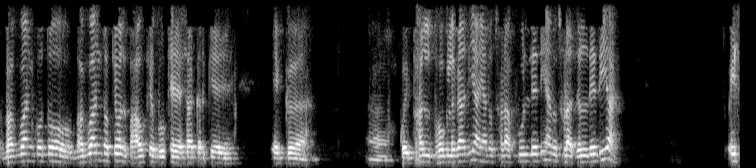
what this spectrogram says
भगवान को तो भगवान तो केवल भाव के भूखे ऐसा करके एक आ, कोई फल भोग लगा दिया या तो थोड़ा फूल दे दिया या तो थोड़ा जल दे दिया। तो इस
